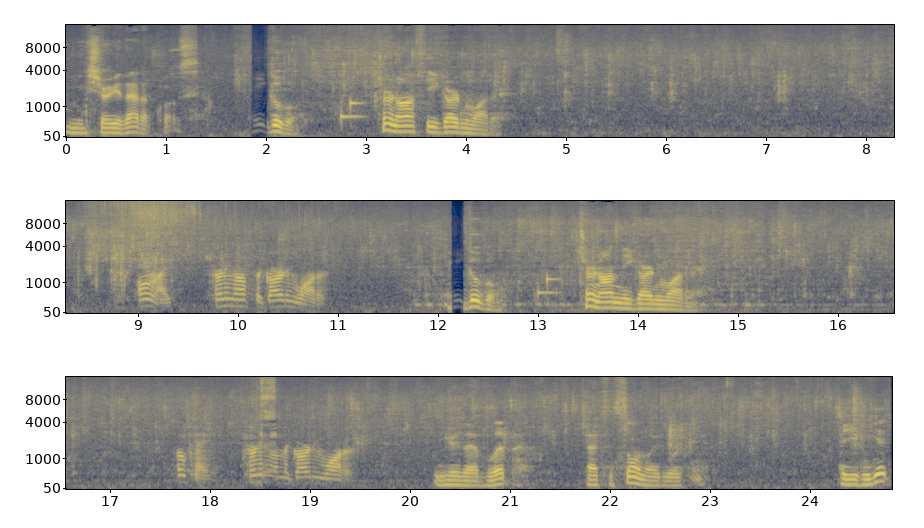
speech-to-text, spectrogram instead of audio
Let me show you that up close. Hey Google, turn off the garden water. Alright, turning off the garden water. Hey Google, turn on the garden water. Okay, turning on the garden water. You hear that blip? That's a solenoid working. And you can get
